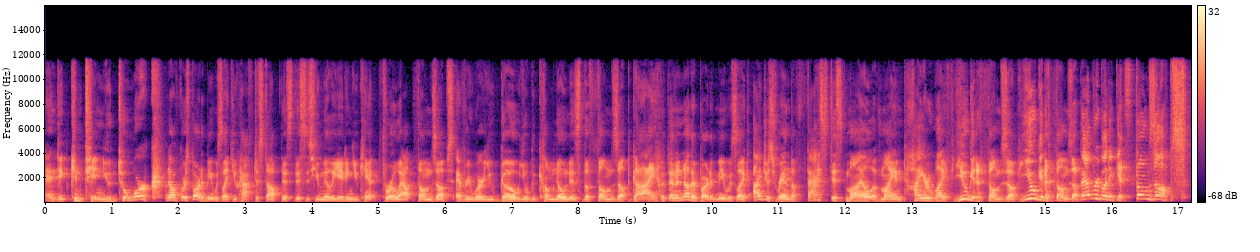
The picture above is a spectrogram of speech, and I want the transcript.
and it continued to work. Now, of course, part of me was like, you have to stop this, this is humiliating, you can't throw out thumbs ups everywhere you go, you'll become known as the thumbs up guy. But then another part of me was like, I just ran the fastest mile of my entire life. You get a thumbs up, you get a thumbs up, everybody gets thumbs ups!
